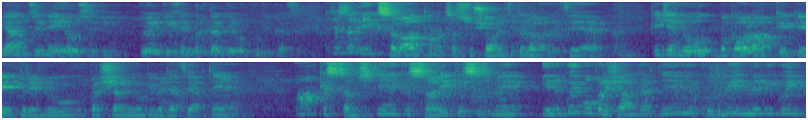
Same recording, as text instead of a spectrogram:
या हमसे नहीं हो सकी तो इनकी खिदमत करके वो पूरी कर सकें। अच्छा सर एक सवाल थोड़ा सा सोशोलॉजिकल हवाले से है कि ये लोग बकौल आपके के घरेलू परेशानियों की वजह से आते हैं। आप क्या समझते हैं कि सारे केसेस में इनको ही वो परेशान करते हैं या खुद भी इनमें भी कोई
